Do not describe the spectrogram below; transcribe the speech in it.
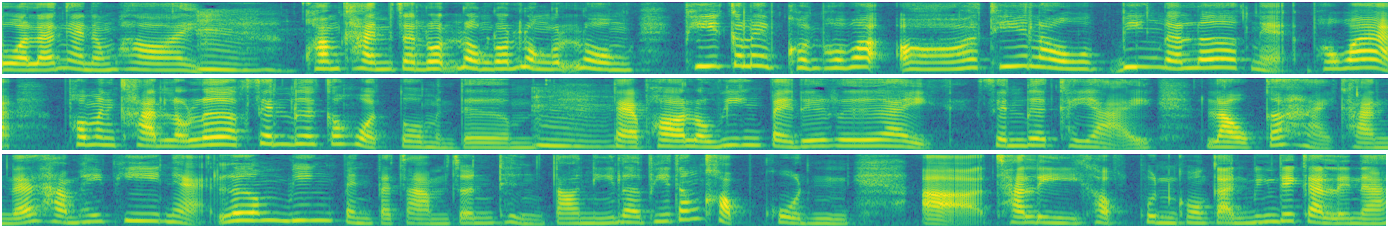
ตัวแล้วไงน้องพลอยอืมความคันมันจะลดลงลดลงลดลง พี่ก็เลยค้นพบว่าอ๋อที่เราวิ่งแล้วเลิกเนี่ย เพราะว่าพอมันคันเราเลิกเส้นเลือดก็หดตัวเหมือนเดิมอืมแต่พอเราวิ่งไปเรื่อยๆ เส้นเลือดขยาย เราก็หายคัน และทำให้พี่เนี่ยเริ่มวิ่งเป็นประจำจนถึงตอนนี้เลยพี่ต้องขอบคุณอ่าชาลีขอบคุณโครงการวิ่งด้วยกันเลยนะ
